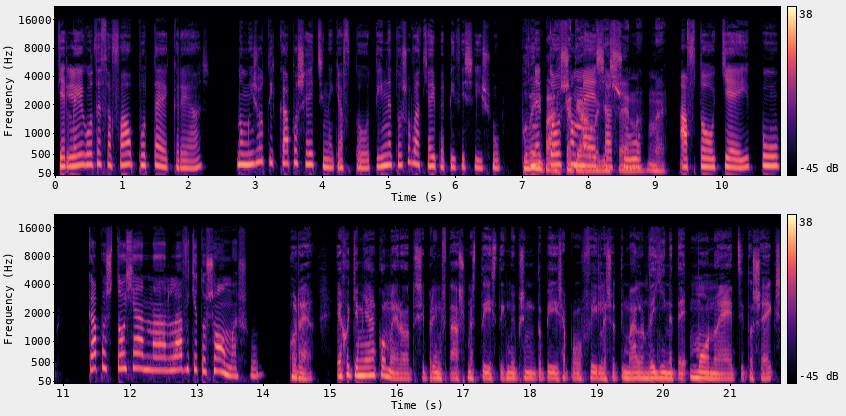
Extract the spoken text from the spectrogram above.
και λέει εγώ δεν θα φάω ποτέ κρέας. Νομίζω ότι κάπως έτσι είναι και αυτό, ότι είναι τόσο βαθιά η πεποίθησή σου. Που δεν είναι τόσο μέσα σου ναι. αυτό ok, που κάπως το έχει αναλάβει και το σώμα σου. Ωραία. Έχω και μια ακόμα ερώτηση πριν φτάσουμε στη στιγμή που συνειδητοποιείς από φίλες ότι μάλλον δεν γίνεται μόνο έτσι το σεξ.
